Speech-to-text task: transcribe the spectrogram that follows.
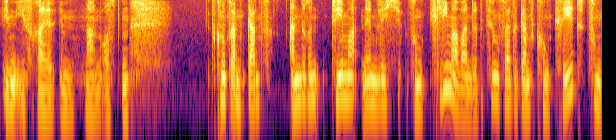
in Israel im Nahen Osten. Jetzt kommen wir zu einem ganz anderen Thema, nämlich zum Klimawandel, beziehungsweise ganz konkret zum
